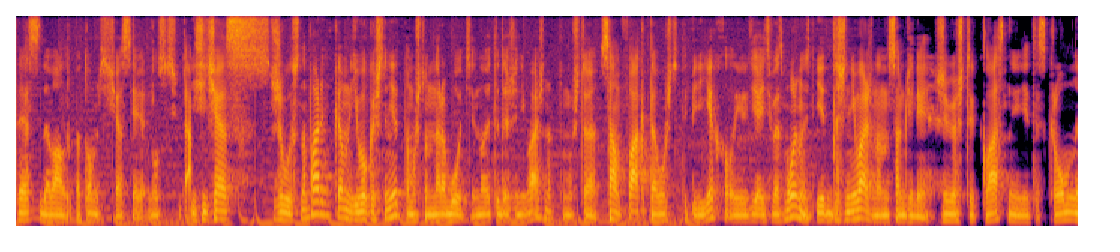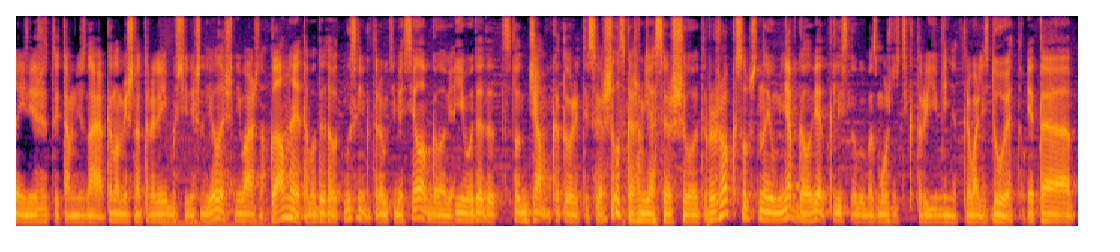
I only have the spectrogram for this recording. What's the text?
тест давал, и потом сейчас я вернулся сюда. И сейчас живу с напарником, его, конечно, нет, потому что он на работе, но это даже не важно, потому что сам факт того, что ты переехал, и у тебя есть возможность, и это даже не важно, на самом деле, живешь ты классно, или ты скромный, или же ты там, не знаю, экономишь на троллейбусе, или что делаешь, неважно. Главное, это вот эта вот мысль, которая у тебя села в голове, и вот этот тот джамп, который ты совершил, скажем, я совершил этот прыжок, собственно, и у меня в голове открылись новые возможности, которые мне не открывались до этого. Это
